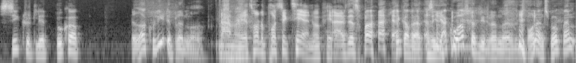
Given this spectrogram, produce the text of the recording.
secretly, at Booker bedre kunne lide det på den måde. Nej, men jeg tror, du projekterer nu, Peter. Ja, det tror jeg. Det kan godt være. Altså, jeg kunne også godt lide det på den måde. Vince Vaughn er en smuk mand.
